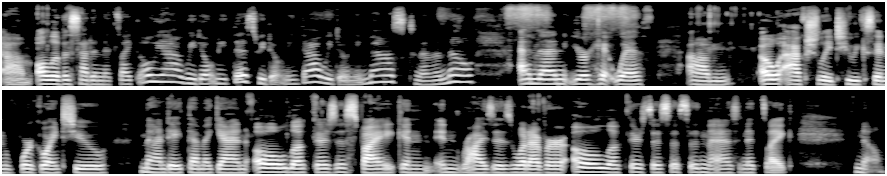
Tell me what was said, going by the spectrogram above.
um, all of a sudden it's like, oh yeah, we don't need this, we don't need that, we don't need masks, no, no, no. And then you're hit with, um, oh, actually, two weeks in, we're going to mandate them again. Oh, look, there's a spike and, and rises, whatever. Oh, look, there's this, this, and this. And it's like, no.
